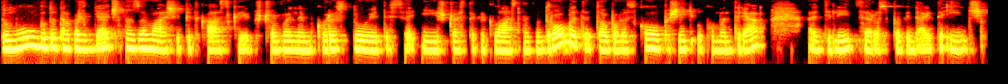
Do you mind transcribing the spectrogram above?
тому буду також вдячна за ваші підказки. Якщо ви ним користуєтеся і щось таке класне тут робите, то обов'язково пишіть у коментарях, е, діліться, розповідайте іншим.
